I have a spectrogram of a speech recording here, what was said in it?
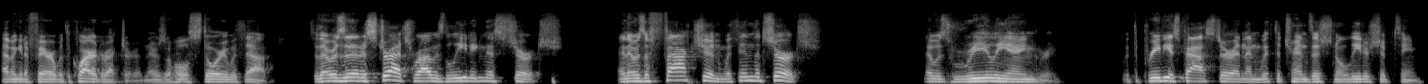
having an affair with the choir director. And there's a whole story with that. So there was a stretch where I was leading this church, and there was a faction within the church that was really angry with the previous pastor and then with the transitional leadership team.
